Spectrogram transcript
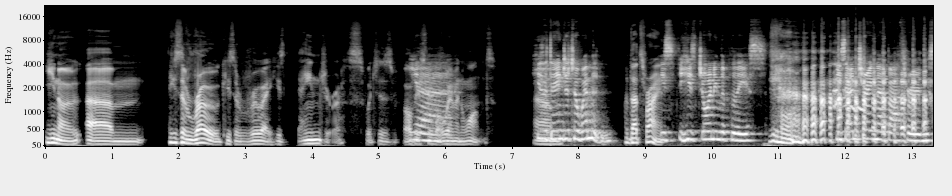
you know, um, he's a rogue, he's a roue, he's dangerous, which is obviously Yeah. what women want. He's a Um, danger to women. That's right. He's he's joining the police. yeah. He's entering their bathrooms.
